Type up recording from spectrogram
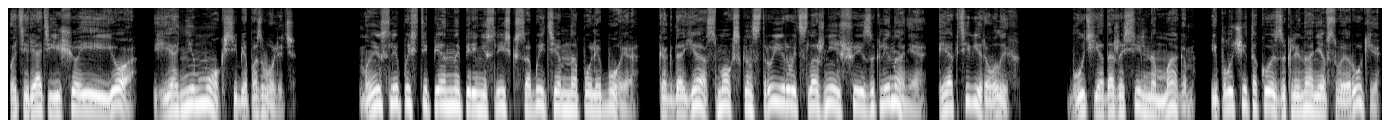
Потерять еще и ее я не мог себе позволить. Мысли постепенно перенеслись к событиям на поле боя, когда я смог сконструировать сложнейшие заклинания и активировал их. Будь я даже сильным магом и получи такое заклинание в свои руки,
